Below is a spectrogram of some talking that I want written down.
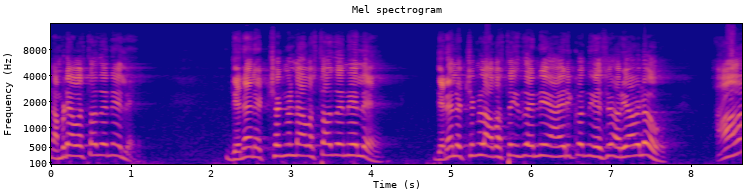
നമ്മുടെ അവസ്ഥ തന്നെയല്ലേ? ജനലക്ഷങ്ങളുടെ അവസ്ഥ അത് തന്നെയല്ലേ? ജനലക്ഷങ്ങളുടെ അവസ്ഥ ഇത് തന്നെ ആയിരിക്കും എന്ന് യേശു അറിയാമല്ലോ. ആ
